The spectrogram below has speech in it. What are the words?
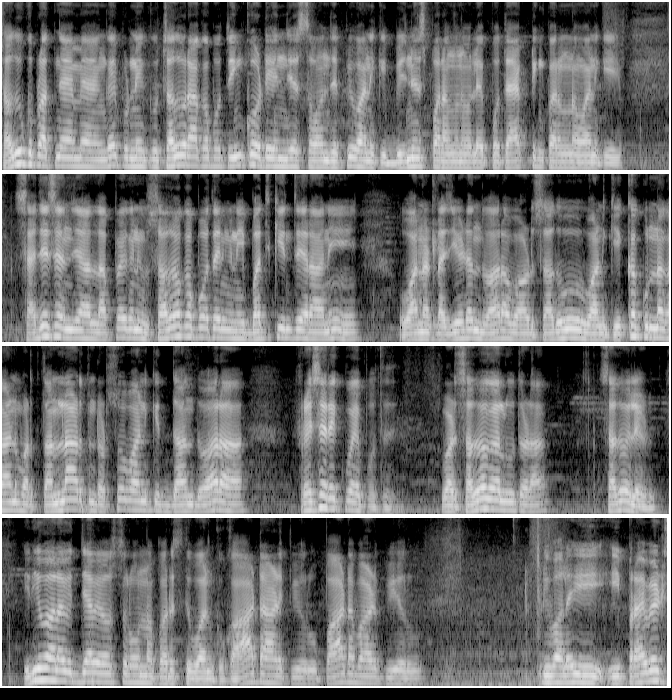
చదువుకు ప్రత్యామ్నాయంగా ఇప్పుడు నీకు చదువు రాకపోతే ఇంకోటి ఏం చేస్తావు అని చెప్పి వానికి బిజినెస్ పరంగానో లేకపోతే యాక్టింగ్ పరంగానో వానికి సజెషన్ చేయాలి తప్ప నీకు చదవకపోతే ఇంక నీ బతికింతేరా అని వాడిని అట్లా చేయడం ద్వారా వాడు చదువు వానికి ఎక్కకున్నా కానీ వాడు తనలాడుతుంటాడు. సో వానికి దాని ద్వారా ప్రెషర్ ఎక్కువైపోతుంది. వాడు చదవగలుగుతాడా? చదవలేడు. ఇది వాళ్ళ విద్యా వ్యవస్థలో ఉన్న పరిస్థితి వానికి ఒక ఆట ఆడిపోయారు పాట పాడిపోయారు ఇవాళ ఈ ఈ ప్రైవేట్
